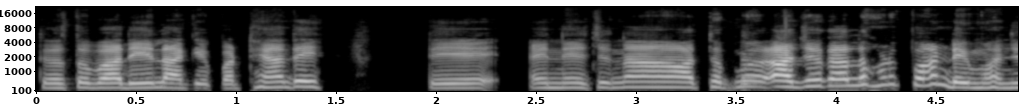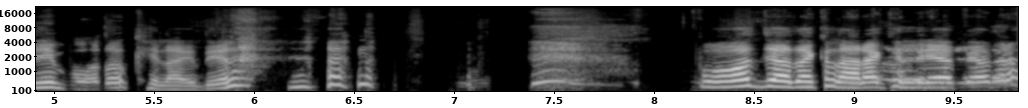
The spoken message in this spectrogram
ਤੇ ਉਸ ਤੋਂ ਬਾਅਦ ਇਹ ਲਾ ਕੇ ਪੱਠਿਆਂ ਤੇ। ਤੇ ਇੰਨੇ ਚ ਨਾ ਹੱਥ ਅੱਜ ਕੱਲ ਹੁਣ ਭਾਂਡੇ ਮਾਂਜਣੇ ਬਹੁਤ ਔਖੇ ਲੱਗਦੇ ਆ ਬਹੁਤ ਜ਼ਿਆਦਾ ਖਲਾਰਾ ਖਿਲਰਿਆ ਪਿਆ ਉਹਦਾ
